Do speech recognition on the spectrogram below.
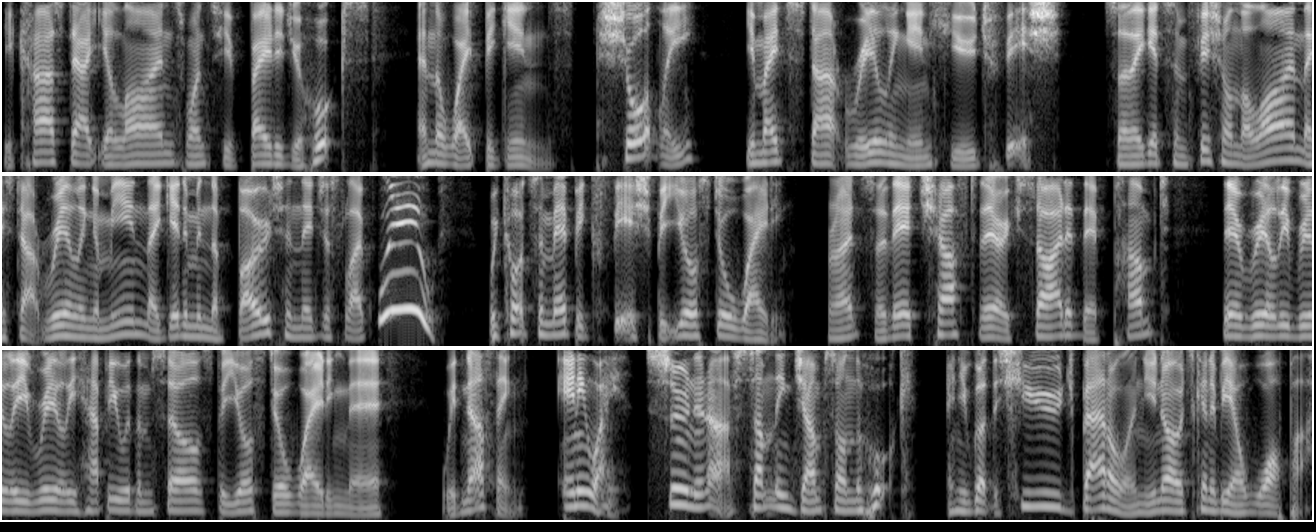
you cast out your lines once you've baited your hooks, and the wait begins. Shortly, your mates start reeling in huge fish. So they get some fish on the line, they start reeling them in, they get them in the boat, and they're just like, woo, we caught some epic fish, but you're still waiting, right? So they're chuffed, they're excited, they're pumped, they're really, really, really happy with themselves, but you're still waiting there with nothing. Anyway, soon enough, something jumps on the hook and you've got this huge battle, and you know it's going to be a whopper.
